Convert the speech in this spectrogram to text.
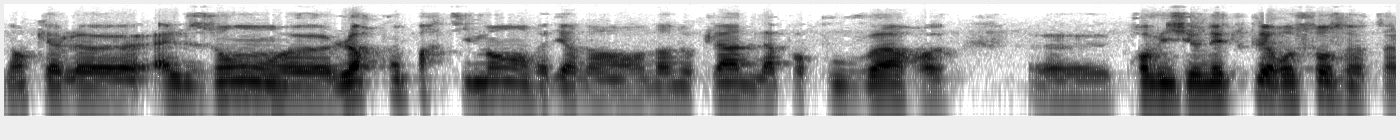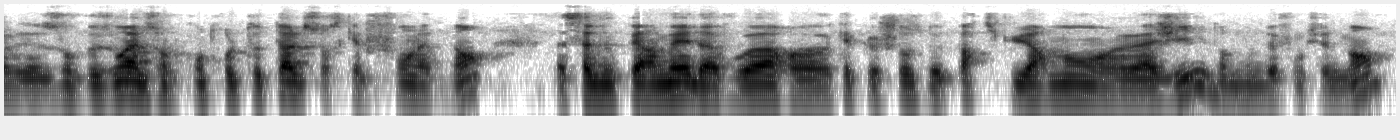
Donc elles, euh, elles ont euh, leur compartiment, on va dire, dans, dans, nos clouds là pour pouvoir euh, provisionner toutes les ressources dont elles ont besoin. Elles ont le contrôle total sur ce qu'elles font là-dedans. Ça nous permet d'avoir quelque chose de particulièrement agile dans le monde de fonctionnement.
